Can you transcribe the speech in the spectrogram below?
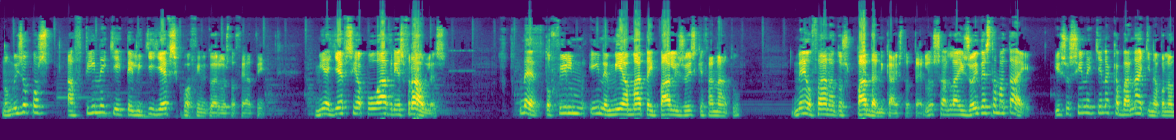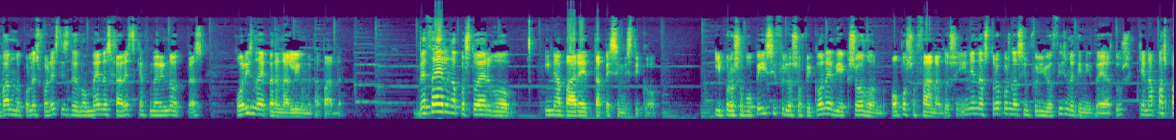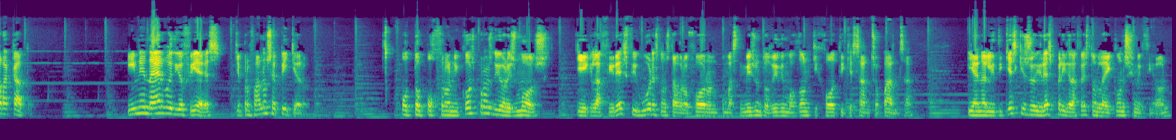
Νομίζω πως αυτή είναι και η τελική γεύση που αφήνει το έργο στο θεατή. Μία γεύση από άγριες φράουλες, ναι, το φιλμ είναι μία μάτα πάλι ζωής και θανάτου. Ναι, ο θάνατος πάντα νικάει στο τέλος, αλλά η ζωή δεν σταματάει. σω είναι και ένα καμπανάκι να απολαμβάνουμε πολλές φορές τις δεδομένες χαρές της καθημερινότητας, χωρίς να υπεραναλύουμε τα πάντα. Δεν θα έλεγα πως το έργο είναι απαραίτητα πεσημιστικό. Η προσωποποίηση φιλοσοφικών εδιεξόδων όπως ο θάνατος είναι ένας τρόπος να συμφιλειωθείς με την ιδέα τους και να πας παρακάτω. Είναι ένα έργο ιδιοφιέ και προφανώς επίκαιρο, ο τοποχρονικός προσδιορισμός και οι γλαφυρές φιγούρες των σταυροφόρων που μας θυμίζουν το δίδυμο Δον Κιχώτη και Σάντσο Πάντσα, οι αναλυτικές και ζωηρές περιγραφές των λαϊκών συνηθιών,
